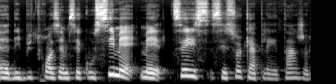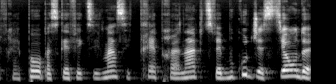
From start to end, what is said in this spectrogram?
euh, début de troisième cycle aussi. Mais, mais tu sais, c'est sûr qu'à plein temps, je le ferai pas parce qu'effectivement, c'est très prenant. Puis tu fais beaucoup de gestion de.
